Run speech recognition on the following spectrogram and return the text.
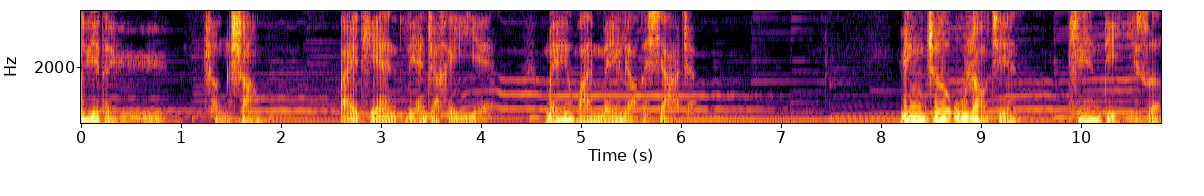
月的雨成伤，白天连着黑夜，没完没了的下着。云遮雾绕间，天地一色。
